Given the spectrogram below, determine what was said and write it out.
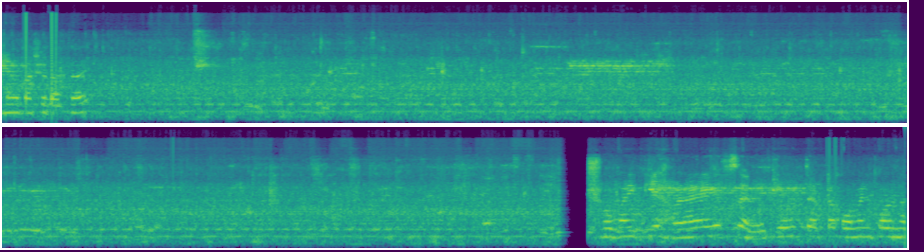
আমার বাসা ঢাকায় সবাই কি হারায় গেছেন কেউ তো একটা কমেন্ট করে না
